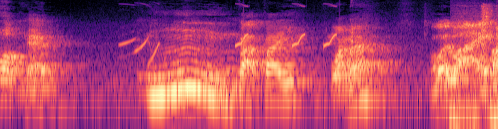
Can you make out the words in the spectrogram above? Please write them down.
วอกแทนอืมกะไปไหวไหมไหวไหวไป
